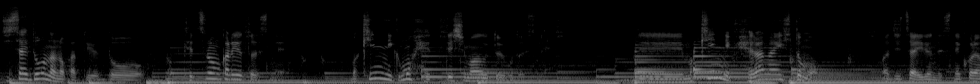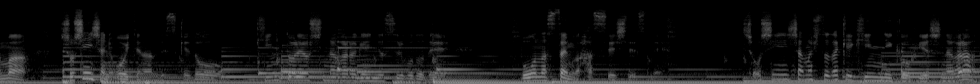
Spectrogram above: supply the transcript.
実際どうなのかというと結論から言うとですね、まあ、筋肉も減ってしまうということですね。で、まあ、筋肉減らない人もまあ、実はいるんですね。これはまあ初心者においてなんですけど筋トレをしながら減量することでボーナスタイムが発生してですね初心者の人だけ筋肉を増やしながら、まあ、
